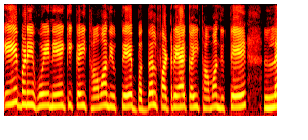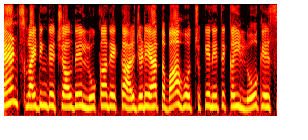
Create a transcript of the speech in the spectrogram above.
ਇਹ ਬਣੇ ਹੋਏ ਨੇ ਕਿ ਕਈ ਥਾਵਾਂ ਦੇ ਉੱਤੇ ਬੱਦਲ ਫਟ ਰਿਹਾ ਹੈ, ਕਈ ਥਾਵਾਂ ਦੇ ਉੱਤੇ ਲੈਂਡ ਸਲਾਈਡਿੰਗ ਦੇ ਚੱਲਦੇ ਲੋਕਾਂ ਦੇ ਘਰ ਜਿਹੜੇ ਆ ਤਬਾਹ ਹੋ ਚੁੱਕੇ ਨੇ ਤੇ ਕਈ ਲੋਕ ਇਸ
